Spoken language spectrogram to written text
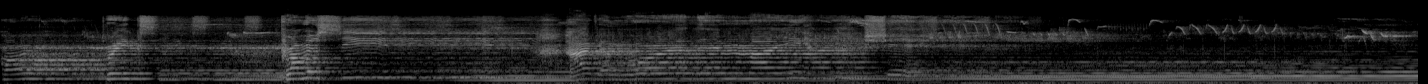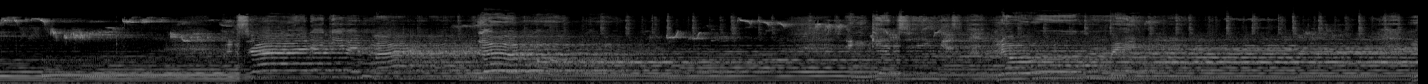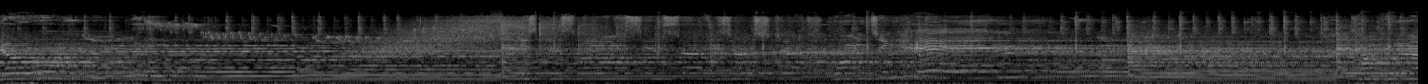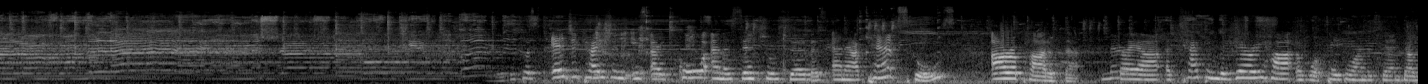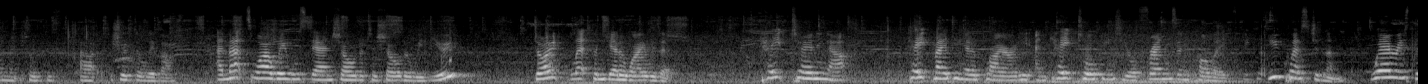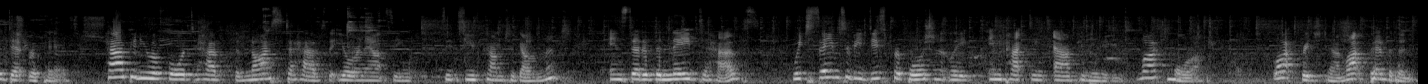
Heartbreaks and promises. I've because education is a core and essential service, and our camp schools are a part of that. They are attacking the very heart of what people understand government should, uh, should deliver. And that's why we will stand shoulder to shoulder with you. Don't let them get away with it. Keep turning up, keep making it a priority, and keep talking to your friends and colleagues. You question them. Where is the debt repair? How can you afford to have the nice to haves that you're announcing since you've come to government instead of the need to haves, which seem to be disproportionately impacting our communities, like Moora, like Bridgetown, like Pemberton?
